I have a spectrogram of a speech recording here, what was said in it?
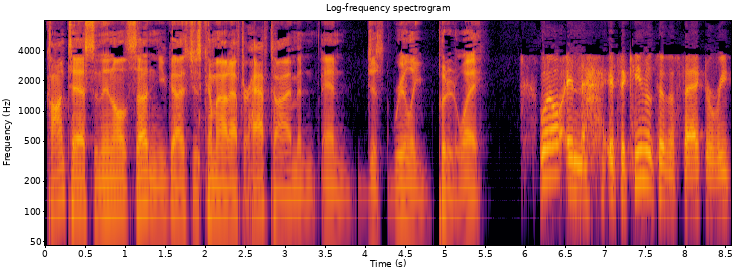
contest, and then all of a sudden you guys just come out after halftime and and just really put it away. Well, and it's a cumulative effect, or we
